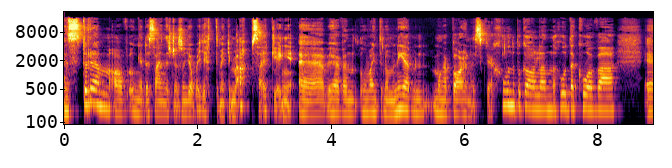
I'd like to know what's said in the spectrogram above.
en ström av unga designers nu som jobbar jättemycket med upcycling. Eh, vi har även, hon var inte nominerad men många bar hennes kreationer på galan. Hudakova, eh,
